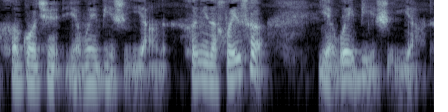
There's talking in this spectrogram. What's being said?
和过去也未必是一样的，和你的回测也未必是一样的。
